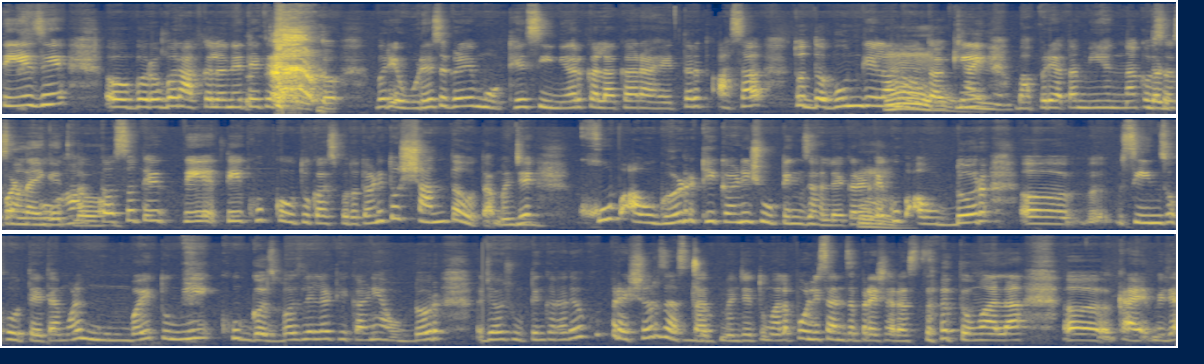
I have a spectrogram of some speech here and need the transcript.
ते जे बरोबर आकलन आहे ते त्याला होतं बरं एवढे सगळे मोठे सिनियर कलाकार आहेत तर असा तो दबून गेला. नव्हता की. बापरे आता मी ह्यांना कसं नाही. तसं ते ते ते खूप कौतुकास्पद होतं आणि तो शांत होता म्हणजे खूप अवघड ठिकाणी शूटिंग झालंय. कारण काय हम्म. खूप आउटडोर सीन्स होते. त्यामुळे मुंबई तुम्ही खूप गजबजलेल्या ठिकाणी आउटडोर जेव्हा शूटिंग करा तेव्हा खूप प्रेशर्स असतात. म्हणजे तुम्हाला पोलिसांचं प्रेशर असतं. तुम्हाला काय म्हणजे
